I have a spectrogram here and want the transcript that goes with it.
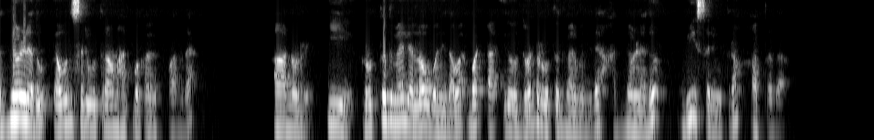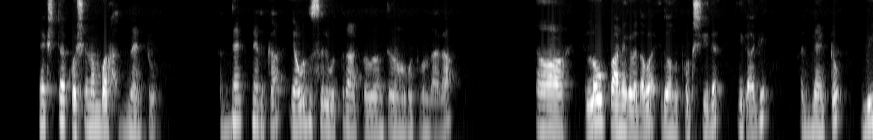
ಹದಿನೇಳನೇದು ಯಾವುದು ಸರಿ ಉತ್ತರವನ್ನು ಹಾಕ್ಬೇಕಾಗತ್ತಪ್ಪ ಅಂದರೆ ನೋಡ್ರಿ, ಈ ವೃತ್ತದ ಮೇಲೆ ಎಲ್ಲವೂ ಬಂದಿದ್ದಾವೆ ಬಟ್ ಇದು ದೊಡ್ಡ ವೃತ್ತದ ಮೇಲೆ ಬಂದಿದೆ. ಹದಿನೇಳನೇದು ಬಿ ಸರಿ ಉತ್ತರ ಆಗ್ತದೆ. ನೆಕ್ಸ್ಟ್ ಕ್ವಶನ್ ನಂಬರ್ ಹದಿನೆಂಟು. ಹದಿನೆಂಟನೇದಕ್ಕ ಯಾವುದು ಸರಿ ಉತ್ತರ ಆಗ್ತದೆ ಅಂತೇಳಿ ನೋಡ್ಕೊತ ಬಂದಾಗ ಎಲ್ಲವೂ ಪ್ರಾಣಿಗಳಿದಾವೆ, ಇದೊಂದು ಪಕ್ಷಿ ಇದೆ. ಹೀಗಾಗಿ ಹದಿನೆಂಟು ಬಿ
